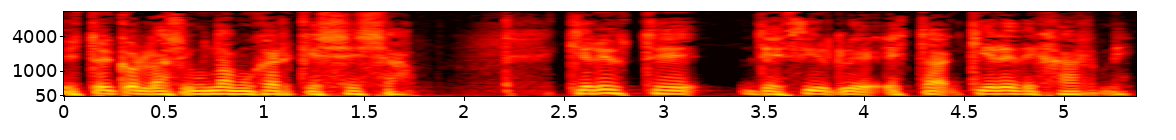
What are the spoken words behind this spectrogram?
Estoy con la segunda mujer que es esa. ¿Quiere usted decirle, está, quiere dejarme?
